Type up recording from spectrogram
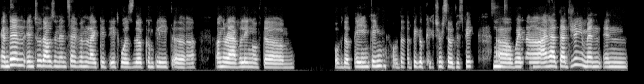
and then in 2007, like it, it was the complete uh, unraveling of the um, of the painting of the bigger picture, so to speak. Mm. Uh, when uh, I had that dream, and and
